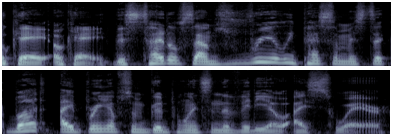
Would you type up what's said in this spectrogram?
Okay, okay, this title sounds really pessimistic, but I bring up some good points in the video, I swear.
